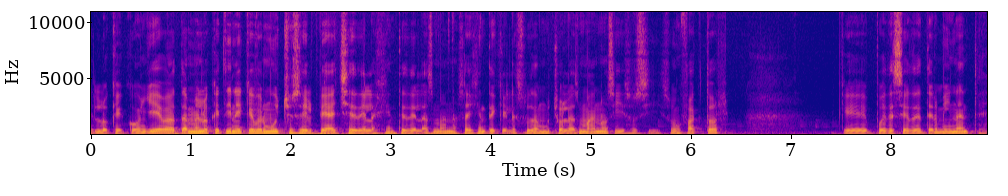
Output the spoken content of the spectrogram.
es lo que conlleva. También lo que tiene que ver mucho es el pH de la gente de las manos. Hay gente que le suda mucho las manos y eso sí es un factor que puede ser determinante.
